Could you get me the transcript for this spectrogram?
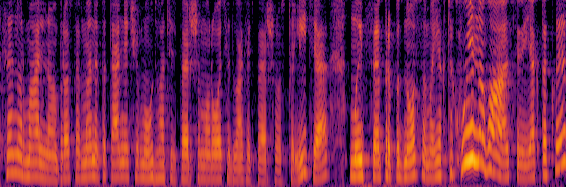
це нормально. Просто в мене питання, чому у 21-му році, 21-го століття, ми це преподносимо як таку інновацію, як таке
